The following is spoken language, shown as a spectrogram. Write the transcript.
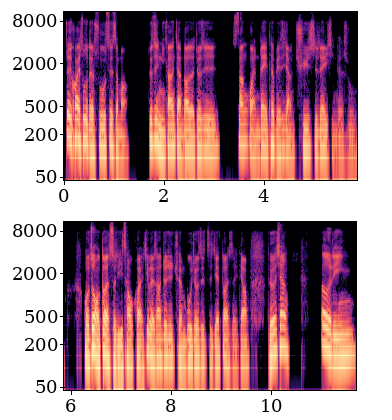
最快速的书是什么？就是你刚刚讲到的，就是。商管类，特别是讲趋势类型的书，我这种断舍离超快，基本上就是全部就是直接断舍掉。比如像二零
